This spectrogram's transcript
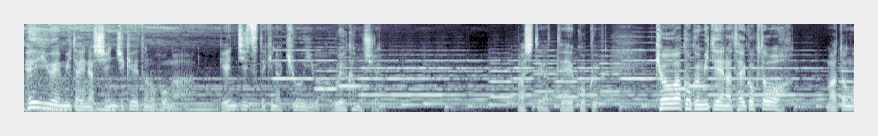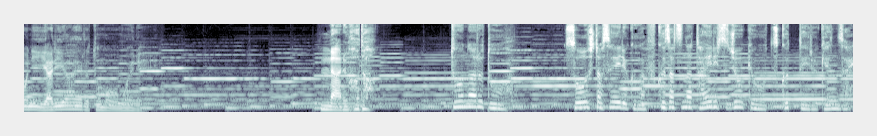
ヘイユエみたいなシンジケートの方が現実的な脅威は上かもしれん。ましてや帝国。共和国みてえな大国とまともにやり合えるとも思えねえ。なるほど。となるとそうした勢力が複雑な対立状況を作っている現在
